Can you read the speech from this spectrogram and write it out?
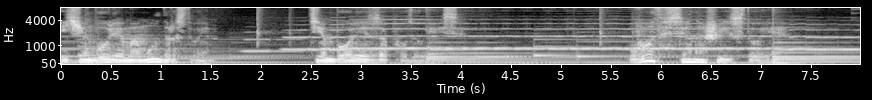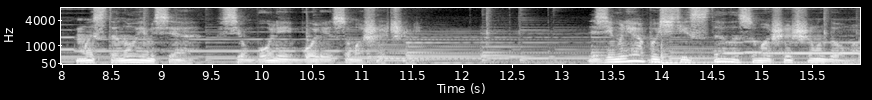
И чем более мы мудрствуем, тем более запутываемся. Вот вся наша история. Мы становимся все более и более сумасшедшими. Земля почти стала сумасшедшим домом.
